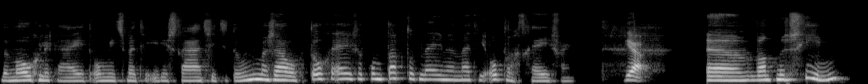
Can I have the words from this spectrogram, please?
de mogelijkheid om iets met die illustratie te doen, maar zou ik toch even contact opnemen met die opdrachtgever. Ja. Um, want misschien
